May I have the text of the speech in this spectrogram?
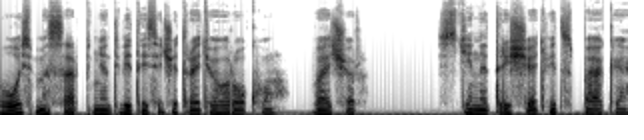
8 серпня 2003 року. Вечір. Стіни тріщать від спеки,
